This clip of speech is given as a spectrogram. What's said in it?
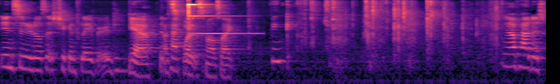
instant noodles that's chicken flavored. Yeah, The that's packet. what it smells like. Pink. Yeah, I've had this.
